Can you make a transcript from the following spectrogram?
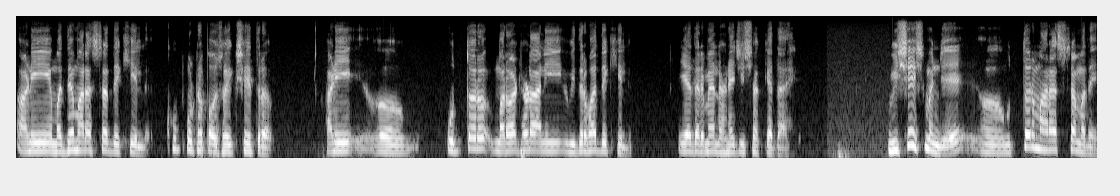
आणि मध्य महाराष्ट्रात देखील खूप मोठं पावसाळी क्षेत्र आणि उत्तर मराठवाडा आणि विदर्भात देखील या दरम्यान राहण्याची शक्यता आहे. विशेष म्हणजे उत्तर महाराष्ट्रामध्ये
